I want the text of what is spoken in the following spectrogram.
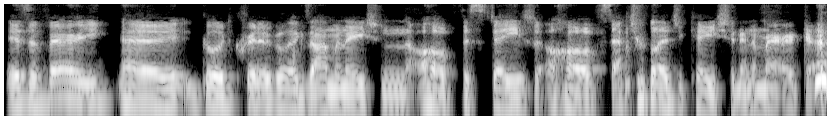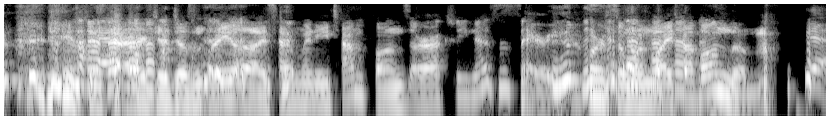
is a very uh, good critical examination of the state of sexual education in america if this character doesn't realize how many tampons are actually necessary or someone might have on them Yeah.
